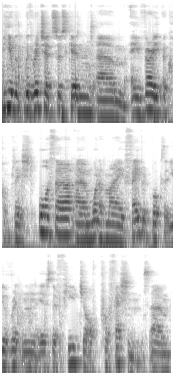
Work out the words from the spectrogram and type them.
here with, with Richard Susskind, um, a very accomplished author. Um, one of my favorite books that you've written is The Future of Professions. Um,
